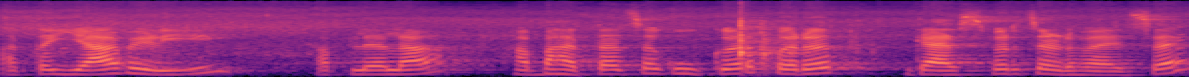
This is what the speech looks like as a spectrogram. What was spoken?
आता यावेळी आपल्याला हा भाताचा कुकर परत गॅसवर चढवायचा आहे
